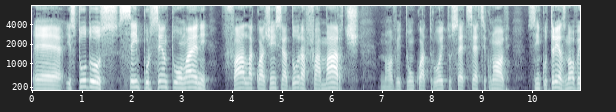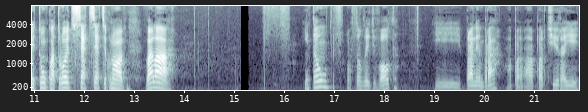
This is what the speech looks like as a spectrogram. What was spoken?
É, estudos 100% online. Fala com a agenciadora Famarte. 981-487759. 53981487759. Vai lá. Então, nós estamos aí de volta. E para lembrar, a partir aí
